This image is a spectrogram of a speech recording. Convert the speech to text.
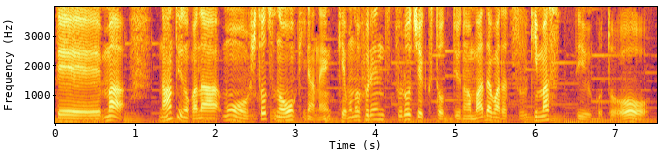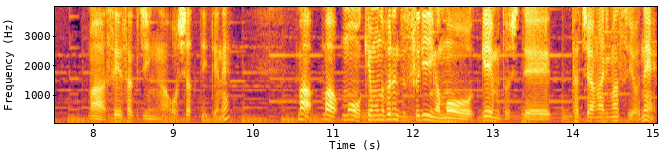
で、まあ、なんていうのかな、もう一つの大きなね、獣フレンズプロジェクトっていうのがまだまだ続きますっていうことを、まあ、制作陣がおっしゃっていてね。まあ、まあ、もう、獣フレンズ3がもうゲームとして立ち上がりますよね。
